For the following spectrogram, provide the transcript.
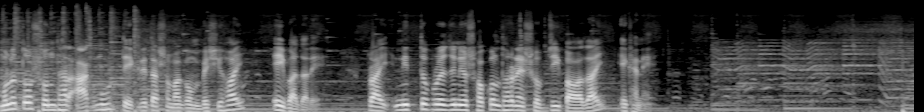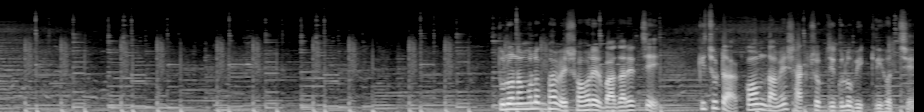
মূলত সন্ধ্যার আগ মুহূর্তে ক্রেতা সমাগম বেশি হয় এই বাজারে। প্রায় নিত্য প্রয়োজনীয় সকল ধরনের সবজিই পাওয়া যায় এখানে। তুলনামূলকভাবে শহরের বাজারের চেয়ে কিছুটা কম দামে শাকসবজিগুলো বিক্রি হচ্ছে।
